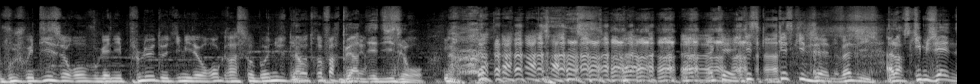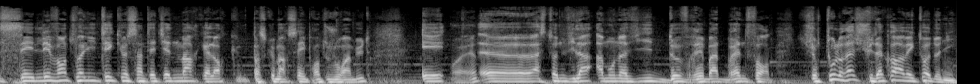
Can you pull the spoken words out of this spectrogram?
Vous jouez 10 euros, vous gagnez plus de 10 000 euros grâce au bonus de Non, notre vous partenaire. perdez 10 euros. Ah, ok, qu'est-ce qui, qui te gêne? Vas-y. Alors, ce qui me gêne, c'est l'éventualité que Saint-Etienne marque, alors que, parce que Marseille prend toujours un but. Et Ouais. euh, Aston Villa, à mon avis, devrait battre Brentford. Sur tout le reste, je suis d'accord avec toi, Denis.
